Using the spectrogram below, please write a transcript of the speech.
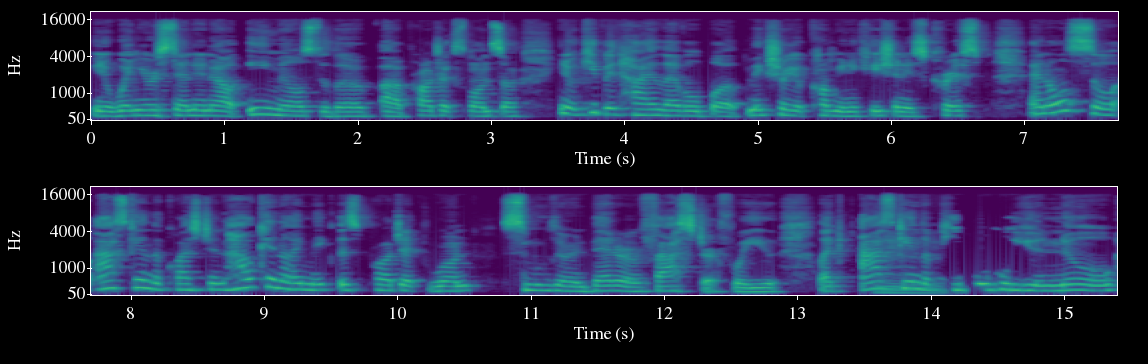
You know, when you're sending out emails to the uh, project sponsor, you know, keep it high level, but make sure your communication is crisp. And also asking the question, how can I make this project run smoother and better and faster for you? Like asking mm. the hmm. people who you know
